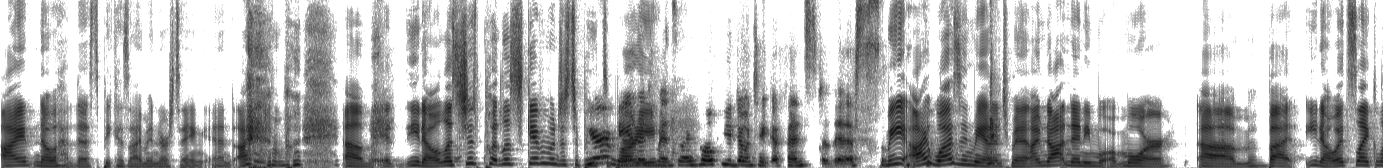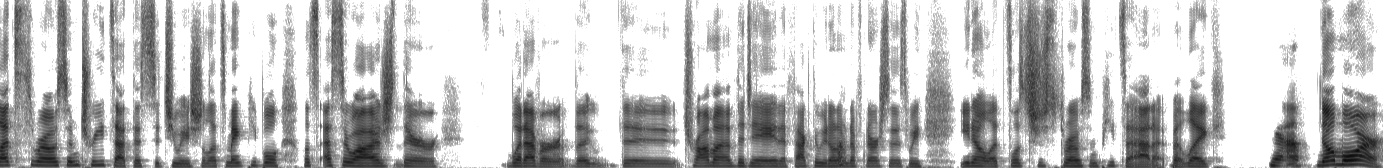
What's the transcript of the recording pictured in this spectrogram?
I know this because I'm in nursing and I'm, um, it, you know, let's just put, let's give them just a pizza You're in party. management, so I hope you don't take offense to this. Me, I was in management. I'm not in any more, more um, but you know, it's like let's throw some treats at this situation. Let's make people let's assuage their whatever the the trauma of the day, the fact that we don't have enough nurses. We, you know, let's let's just throw some pizza at it. But like, yeah, no more,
